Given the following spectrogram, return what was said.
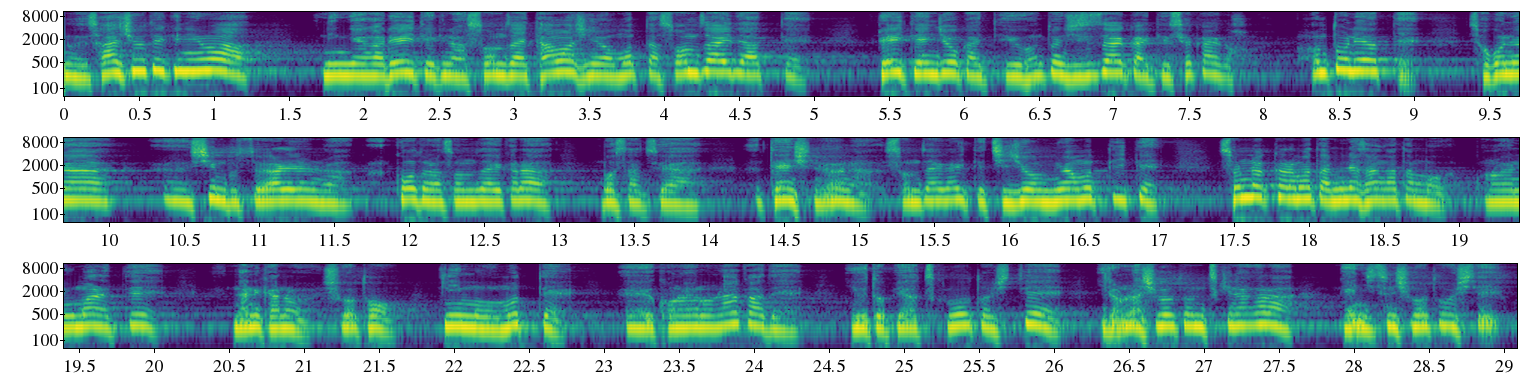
ので最終的には人間が霊的な存在魂を持った存在であって霊天上界っていう本当に実在界っていう世界が本当にあってそこには神仏と言われるような高度な存在から菩薩や天使のような存在がいて地上を見守っていてその中からまた皆さん方もこの世に生まれて何かの仕事任務を持ってこの世の中でユートピアを作ろうとしていろんな仕事に就きながら現実に仕事をして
